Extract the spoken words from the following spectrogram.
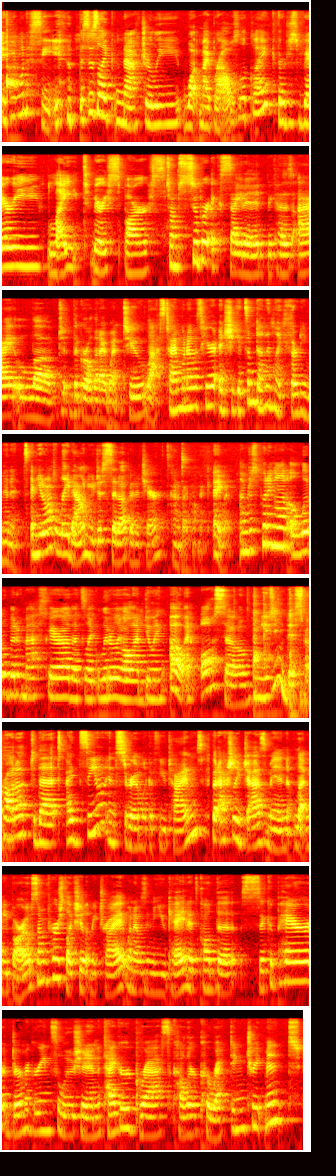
if you want to see, this is like naturally what my brows look like. They're just very light, very sparse. So I'm super excited because I loved the girl that I went to last time when I was here and she gets them done in like 30 minutes and you don't have to lay down, you just sit up in a chair. It's kind of iconic. Anyway, I'm just putting on a little bit of mascara. That's like literally all I'm doing. Oh, and also I'm using this product that I'd seen on Instagram like a few times, but actually Jasmine let me borrow some of hers. Like she let me try it when I was in the UK and it's called the Cicapair Dermagreen Solution Tiger Grass Color Correcting Treatment.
